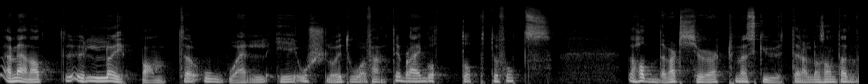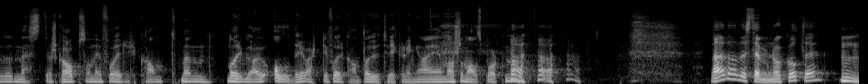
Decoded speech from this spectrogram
Jeg mener at løypene til OL i Oslo i 52 blei gått opp til fots. Det hadde vært kjørt med scooter eller noe sånt, et mesterskap sånn i forkant. Men Norge har jo aldri vært i forkant av utviklinga i nasjonalsporten. Da. Nei da, det stemmer nok godt, det. Mm.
